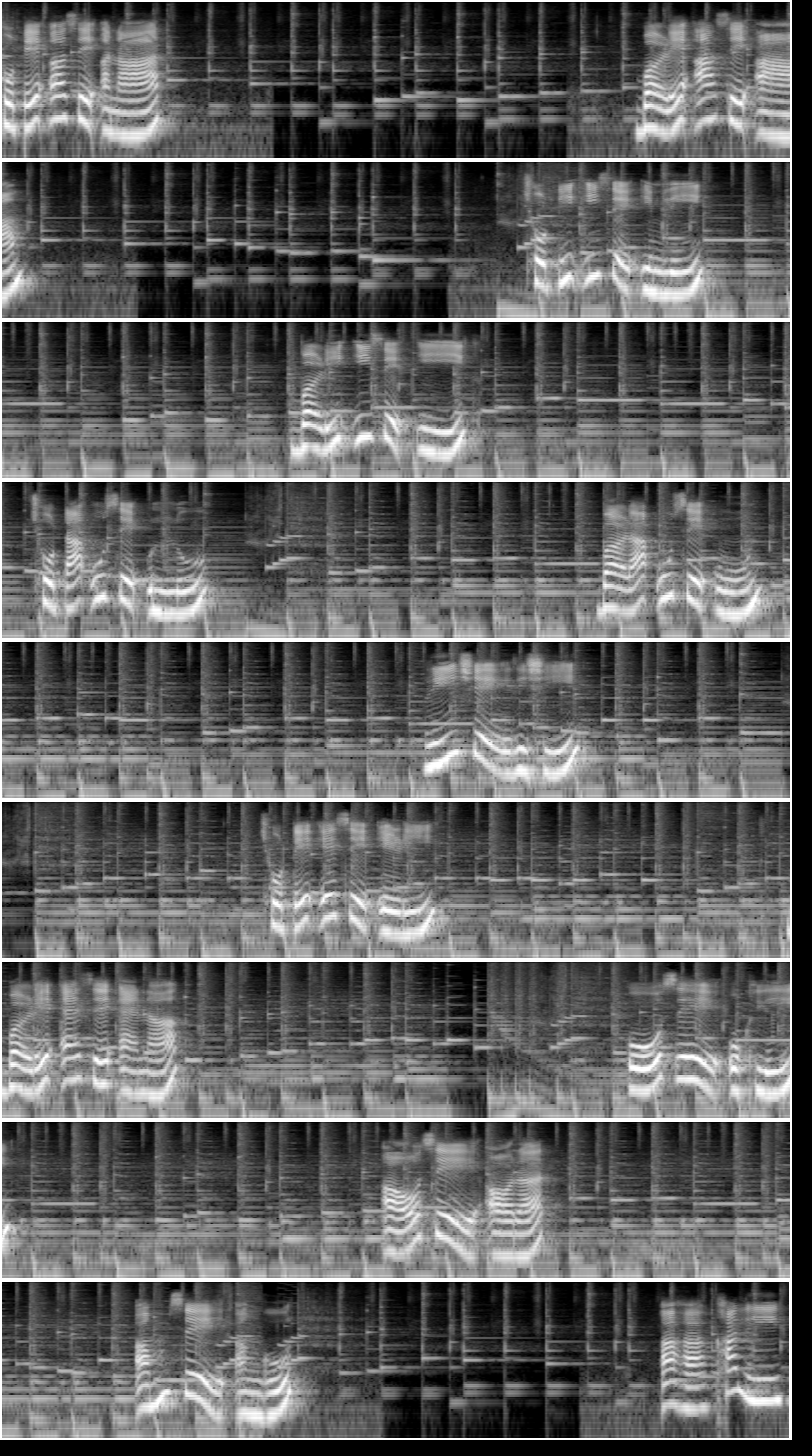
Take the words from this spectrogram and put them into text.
छोटे अ से अनार। बड़े आ से आम। छोटी ई से इमली। बड़ी ई से ईख। छोटा ऊ से उल्लू। बड़ा ऊ से ऊन। री से ऋषि। छोटे ए से एड़ी। बड़े ए से ऐनक। ओ से ओखली। आओ से औरत अम से अंगूर। आहा खाली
